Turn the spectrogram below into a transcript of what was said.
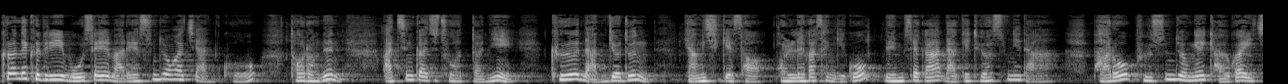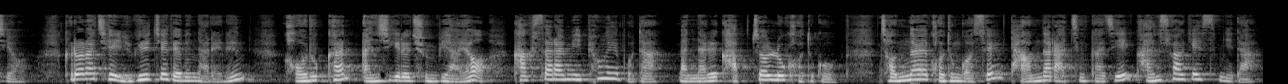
그런데 그들이 모세의 말에 순종하지 않고 덜어는 아침까지 두었더니 그 남겨둔 양식에서 벌레가 생기고 냄새가 나게 되었습니다. 바로 불순종의 결과이지요. 그러나 제6일째 되는 날에는 거룩한 안식일을 준비하여 각 사람이 평일보다 만날을 갑절로 거두고 전날 거둔 것을 다음날 아침까지 간수하게 했습니다.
